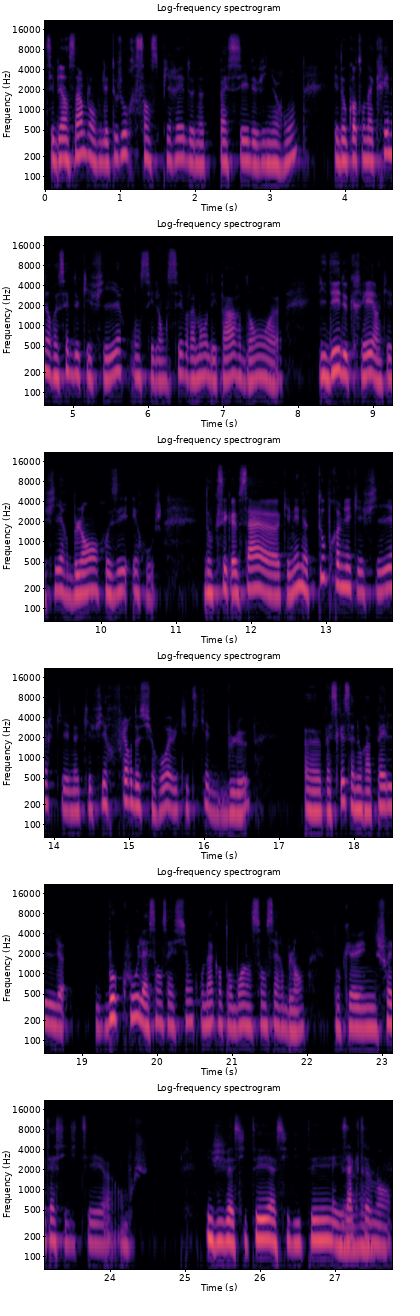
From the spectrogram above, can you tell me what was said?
C'est bien simple, on voulait toujours s'inspirer de notre passé de vigneron. Et donc, quand on a créé nos recettes de kéfir, on s'est lancé vraiment au départ dans euh, l'idée de créer un kéfir blanc, rosé et rouge. Donc, c'est comme ça euh, qu'est né notre tout premier kéfir, qui est notre kéfir fleur de sureau avec l'étiquette bleue, parce que ça nous rappelle beaucoup la sensation qu'on a quand on boit un Sancerre blanc. Donc, euh, une chouette acidité euh, en bouche. Une vivacité, acidité. et, euh, Exactement.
